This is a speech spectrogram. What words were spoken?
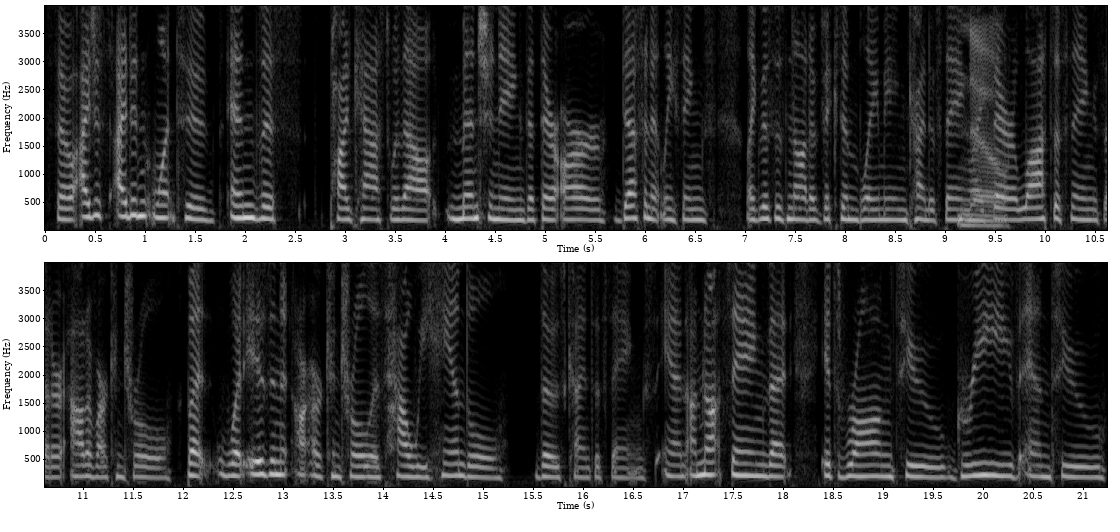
So I just I didn't want to end this podcast without mentioning that there are definitely things like this is not a victim blaming kind of thing. No. Like there are lots of things that are out of our control. But what is in our control is how we handle those kinds of things. And I'm not saying that it's wrong to grieve and to,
